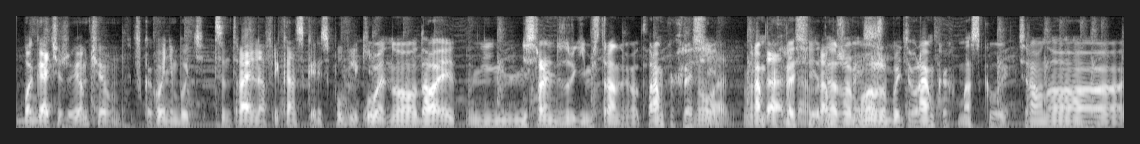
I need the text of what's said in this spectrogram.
богаче живем, чем в какой-нибудь Центральноафриканской республике. Ой, ну давай не, не сравнивать с другими странами. Вот в рамках России. Ну ладно. В рамках Да, да, да, России. в рамках Даже России. может быть в рамках Москвы. Все равно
